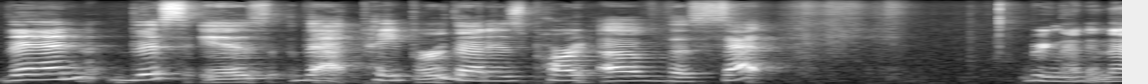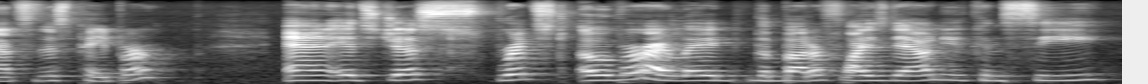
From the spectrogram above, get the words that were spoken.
Then this is that paper that is part of the set bring that in. That's this paper. And it's just spritzed over. I laid the butterflies down. You can see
